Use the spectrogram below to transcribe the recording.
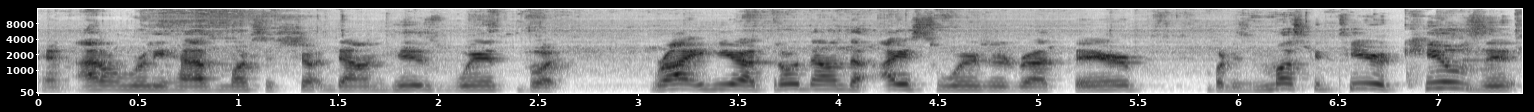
And I don't really have much to shut down his with, but right here, I throw down the Ice Wizard right there, but his Musketeer kills it,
